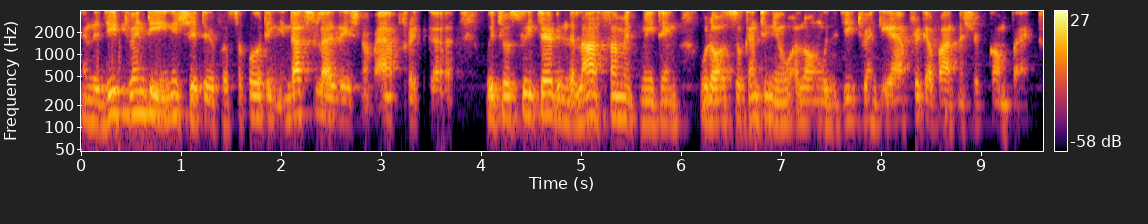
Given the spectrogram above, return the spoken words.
And the G20 initiative for supporting industrialization of Africa, which was featured in the last summit meeting, would also continue along with the G20 Africa Partnership Compact.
